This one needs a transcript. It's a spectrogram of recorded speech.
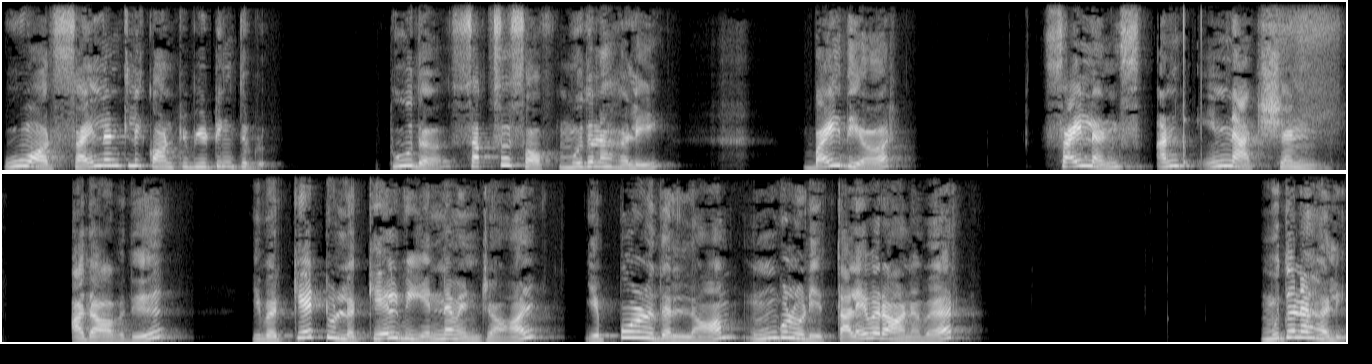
who are silently contributing to, to the success of Mudanahali by their silence and inaction? அதாவது இவர் கேட்டுள்ள கேள்வி என்னவென்றால் எப்பொழுதெல்லாம் உங்களுடைய தலைவரானவர் முதனகலி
